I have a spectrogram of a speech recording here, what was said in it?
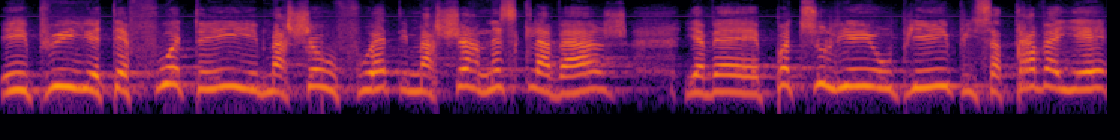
Et puis, ils étaient fouettés, ils marchaient au fouet, ils marchaient en esclavage. Il n'y avait pas de souliers aux pieds, puis ça travaillait.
